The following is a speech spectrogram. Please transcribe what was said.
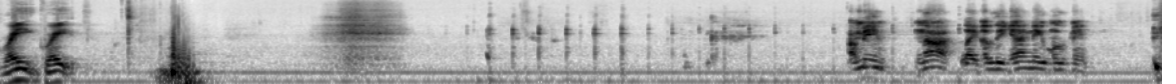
great, great. I mean, nah, like of the young nigga movement, like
